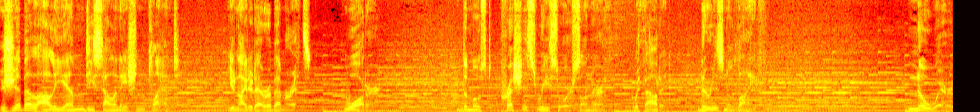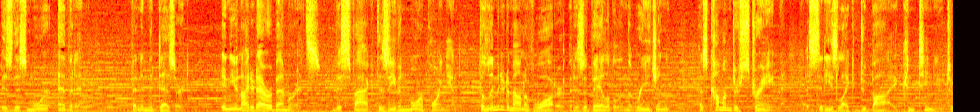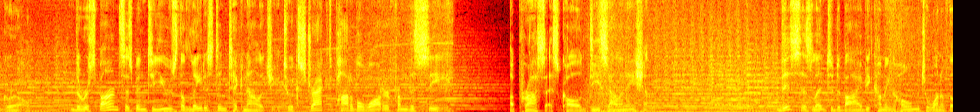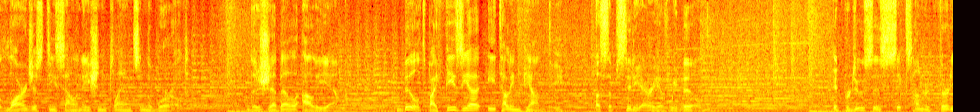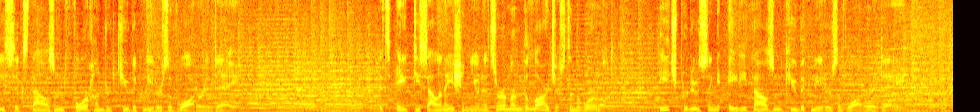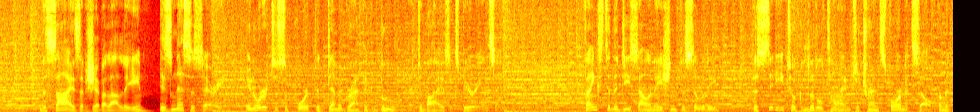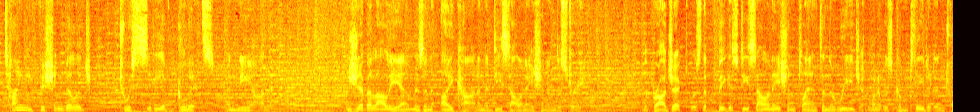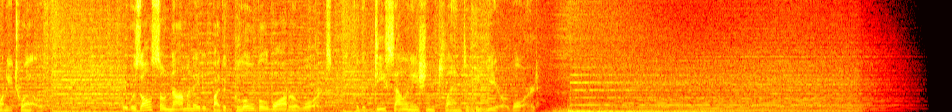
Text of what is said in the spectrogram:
Jebel Ali M Desalination Plant, United Arab Emirates. Water. The most precious resource on Earth. Without it, there is no life. Nowhere is this more evident than in the desert. In the United Arab Emirates, this fact is even more poignant. The limited amount of water that is available in the region has come under strain as cities like Dubai continue to grow. The response has been to use the latest in technology to extract potable water from the sea, a process called desalination. This has led to Dubai becoming home to one of the largest desalination plants in the world, the Jebel Ali M. Built by Fisia Italimpianti, a subsidiary of WeBuild, it produces 636,400 cubic meters of water a day. Its eight desalination units are among the largest in the world, each producing 80,000 cubic meters of water a day. The size of Jebel Ali is necessary in order to support the demographic boom that Dubai is experiencing. Thanks to the desalination facility, the city took little time to transform itself from a tiny fishing village to a city of glitz and neon. Jebel Ali M is an icon in the desalination industry. The project was the biggest desalination plant in the region when it was completed in 2012. It was also nominated by the Global Water Awards for the Desalination Plant of the Year award.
